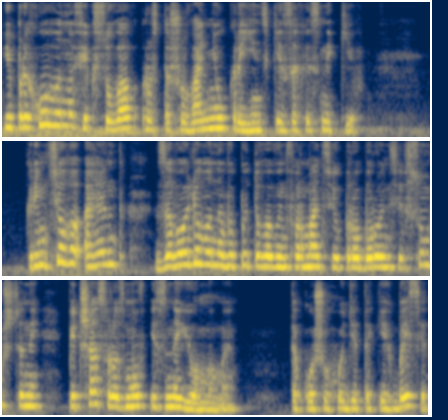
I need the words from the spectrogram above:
і приховано фіксував розташування українських захисників. Крім цього, агент завуальовано випитував інформацію про оборонців Сумщини під час розмов із знайомими. Також у ході таких бесід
